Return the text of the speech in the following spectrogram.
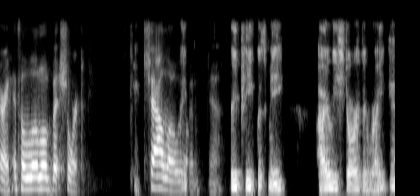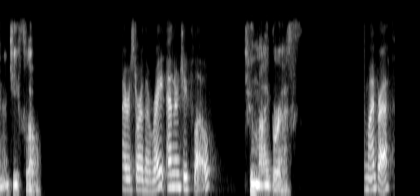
Sorry, it's a little bit short. Okay. Shallow, even. Yeah. Repeat with me. I restore the right energy flow I restore the right energy flow to my breath. to my breath.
